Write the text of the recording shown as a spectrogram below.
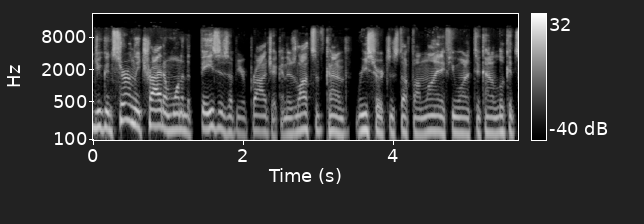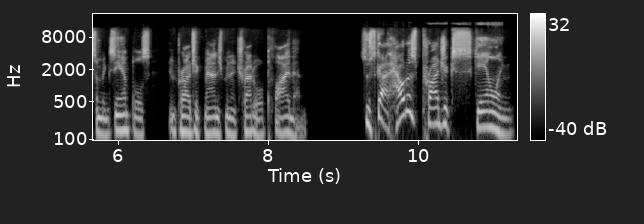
but you can certainly try it on one of the phases of your project. And there's lots of kind of research and stuff online if you wanted to kind of look at some examples in project management and try to apply them. So, Scott, how does project scaling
